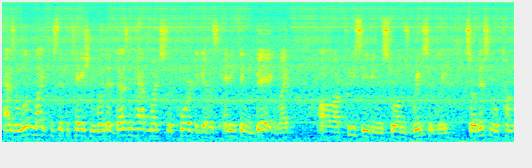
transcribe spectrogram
has a little light precipitation with it, doesn't have much support to give us anything big like all our preceding storms recently. So this will come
